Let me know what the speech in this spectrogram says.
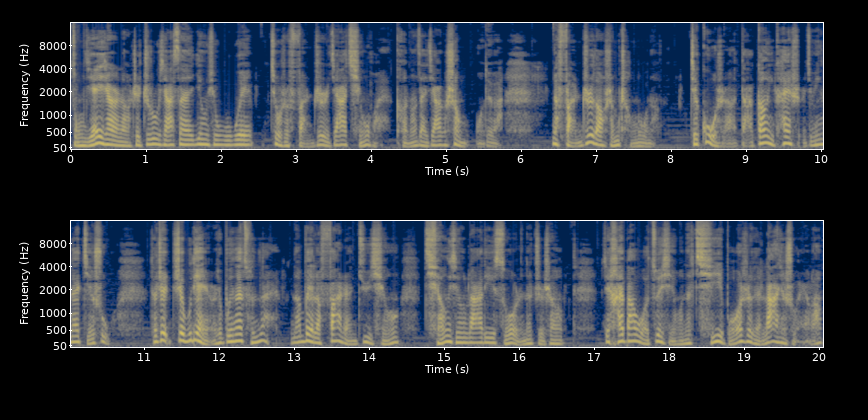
总结一下呢，这蜘蛛侠三英雄无归就是反制加情怀，可能再加个圣母，对吧？那反制到什么程度呢？这故事啊，打刚一开始就应该结束，他这这部电影就不应该存在。那为了发展剧情，强行拉低所有人的智商，这还把我最喜欢的奇异博士给拉下水了。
